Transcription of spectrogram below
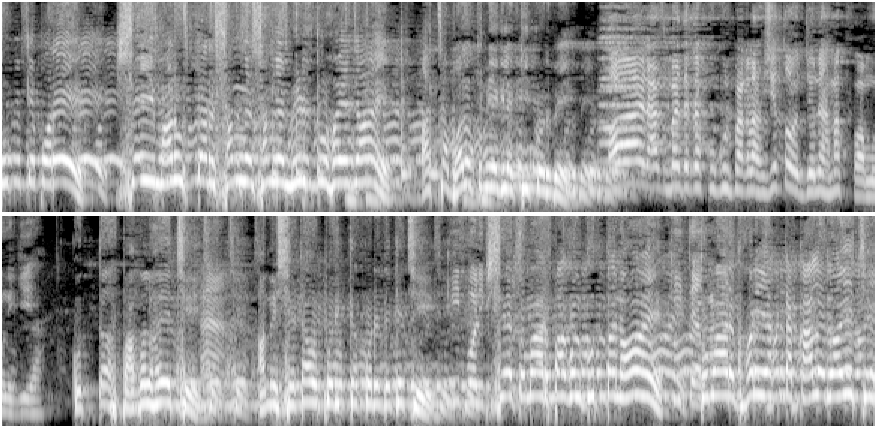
মুখে পড়ে, সেই মানুষটার সঙ্গে সঙ্গে মৃত্যু হয়ে যায়। আচ্ছা বলো তুমি এগুলো কি করবে? রাজবাড়িতে একটা কুকুর পাগলা হয়েছে তো, ওই জন্য আমার খোয়া মনে গিয়া। কুত্তা পাগল হয়েছে। আমি সেটাও পরীক্ষা করে দেখেছি। সে তোমার পাগল কুত্তা নয়। তোমার ঘরে একটা কাল রয়েছে।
